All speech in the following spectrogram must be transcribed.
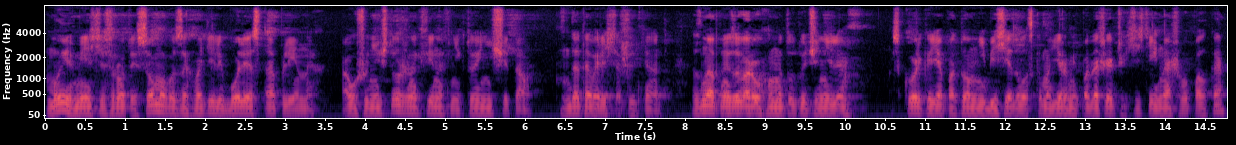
Мы вместе с ротой Сомова захватили более ста пленных, а уж уничтоженных финнов никто и не считал. Да, товарищ старший лейтенант, знатную заваруху мы тут учинили. Сколько я потом не беседовал с командирами подошедших частей нашего полка,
